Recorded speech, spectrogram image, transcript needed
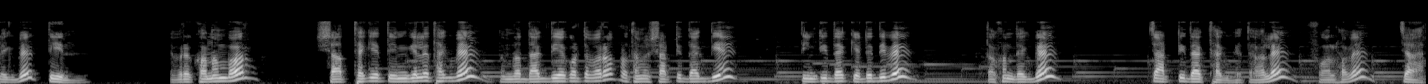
লিখবে তিন। এবারে খ নম্বর, সাত থেকে তিন গেলে থাকবে, তোমরা দাগ দিয়ে করতে পারো। প্রথমে সাতটি দাগ দিয়ে তিনটি দাগ কেটে দিবে, তখন দেখবে চারটি দাগ থাকবে, তাহলে ফল হবে চার।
